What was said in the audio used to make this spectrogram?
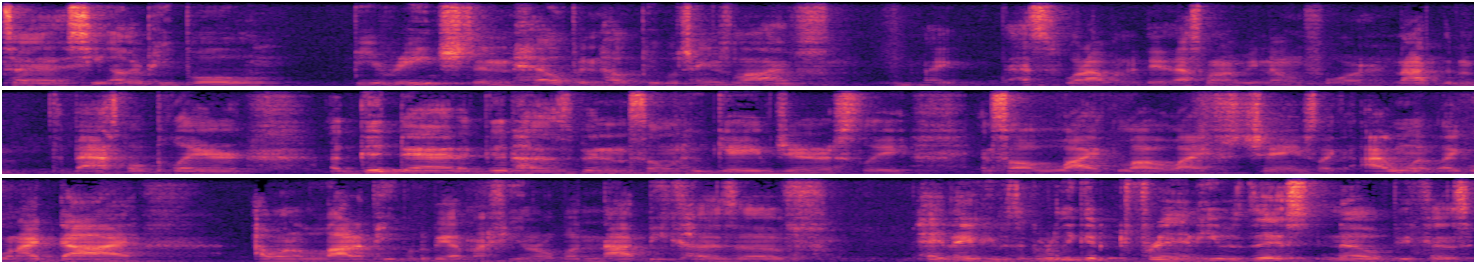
to see other people be reached and help and help people change lives, like that's what I want to do. That's what I want to be known for. Not the, the basketball player, a good dad, a good husband, and someone who gave generously and saw a, life, a lot of lives change. Like I want, like when I die, I want a lot of people to be at my funeral, but not because of, hey, they, he was a really good friend. He was this. No, because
